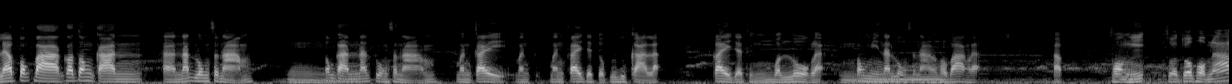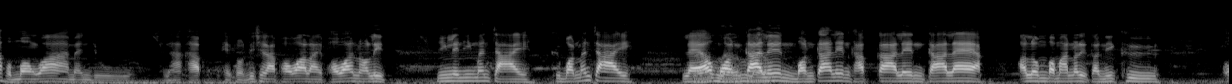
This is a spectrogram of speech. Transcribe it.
แล้วป็อกบาก็ต้องการอ่านัดลงสนามมต้องการนัดลงสนาม มันใกล้มันมันใกล้จะจบฤดูกาลแล้วใกล้จะถึงบอลโลกแล้ว ต้องมีนัดลงสนามให้เขาบ้างแล้วครับ มองงี้ ส่วนตัวผมนะ ผมมองว่าแมนยูชนะครับเหตุผลที่ชนะเพราะว่าอะไร เพราะว่านอริทยิงเล่นยิงมั่นใจ คือบอลมั่นใจ แล้วเหลืองบอลกล้าเหลืองเล่นบอลกล้าเล่นครับกล้าเล่นกล้าแลกอารมณ์ประมาณนอริทตอนนี้คือ โอ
